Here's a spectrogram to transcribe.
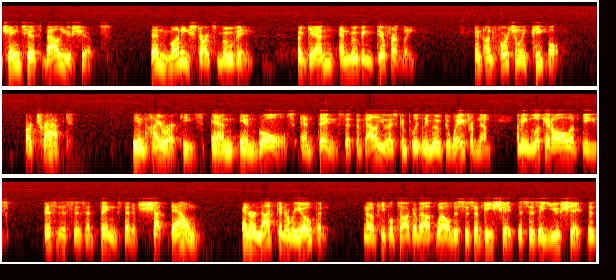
Change hits, value shifts. Then money starts moving again and moving differently. And unfortunately, people are trapped in hierarchies and in roles and things that the value has completely moved away from them. I mean, look at all of these businesses and things that have shut down and are not going to reopen. You know, people talk about, well, this is a V shape, this is a U shape. This,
